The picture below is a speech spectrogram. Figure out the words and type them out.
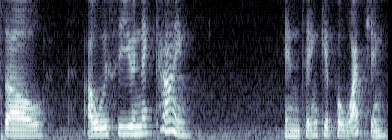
So I will see you next time. And thank you for watching.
